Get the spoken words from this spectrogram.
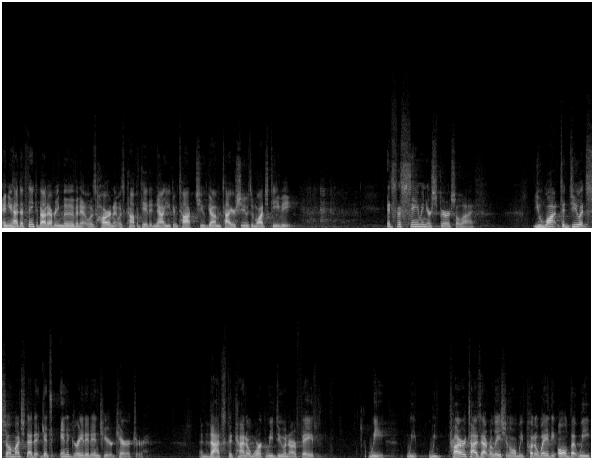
and you had to think about every move, and it was hard and it was complicated. Now you can talk, chew gum, tie your shoes, and watch TV. It's the same in your spiritual life. You want to do it so much that it gets integrated into your character. And that's the kind of work we do in our faith. We, we, we prioritize that relational, we put away the old, but we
